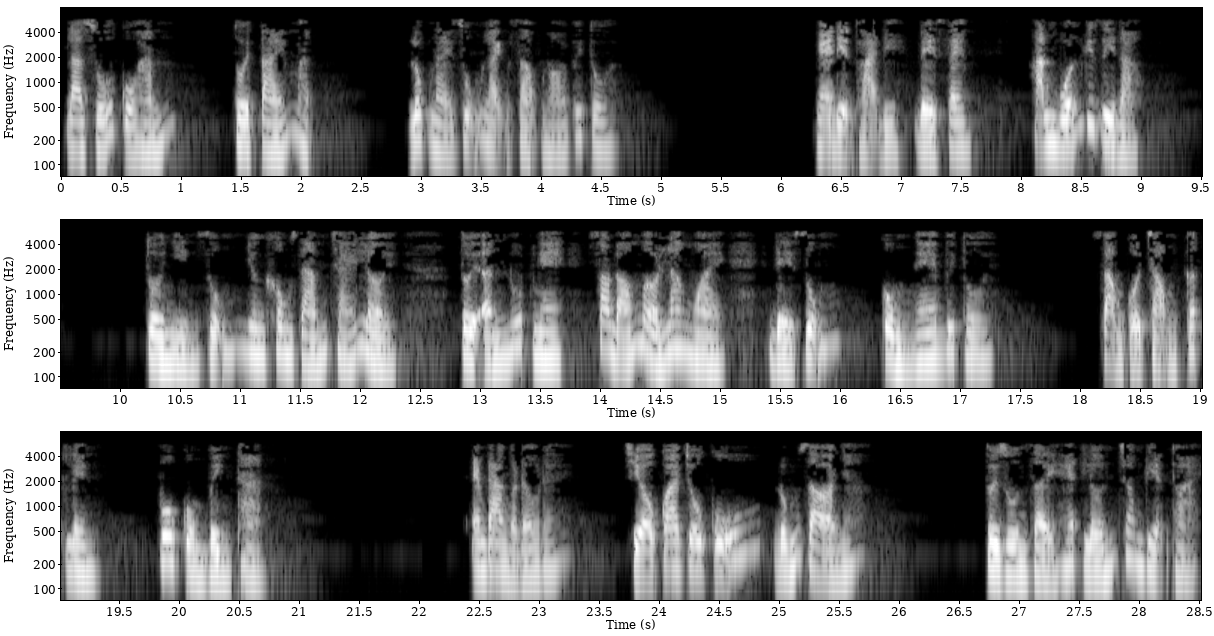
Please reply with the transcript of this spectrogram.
là số của hắn. Tôi tái mặt. Lúc này Dũng lạnh giọng nói với tôi. Nghe điện thoại đi, để xem. Hắn muốn cái gì nào? Tôi nhìn Dũng nhưng không dám trái lời. Tôi ấn nút nghe, sau đó mở la ngoài để Dũng cùng nghe với tôi. Giọng của Trọng cất lên, vô cùng bình thản. Em đang ở đâu đấy? Chiều qua chỗ cũ, đúng giờ nhé. Tôi run rẩy hét lớn trong điện thoại.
